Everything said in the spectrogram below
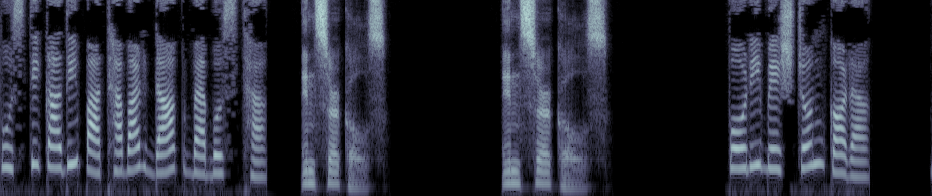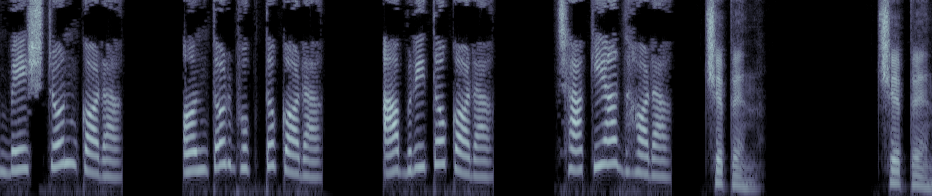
পুস্তিকাদি পাঠাবার ডাক ব্যবস্থা। In circles, in circles, পরিবেষ্টন করা। বেষ্টন করা। অন্তর্ভুক্ত করা আবৃত করা ছাকিয়া ধরা chip in,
